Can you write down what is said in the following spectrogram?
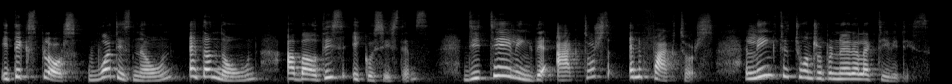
It explores what is known and unknown about these ecosystems detailing the actors and factors linked to entrepreneurial activities.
